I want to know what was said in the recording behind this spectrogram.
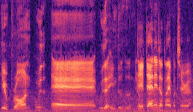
hiver Braun ud af, ud af intetheden. Jo. Det er Danny, der dræber Tyrion.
